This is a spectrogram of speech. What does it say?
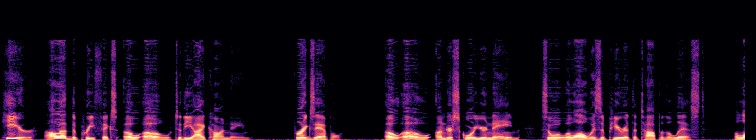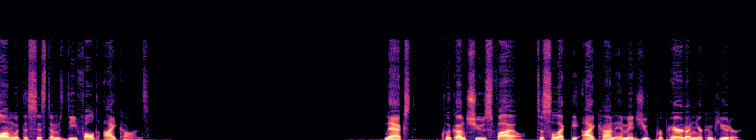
Here, I'll add the prefix OO to the icon name. For example, OO underscore your name, so it will always appear at the top of the list, along with the system's default icons. Next, click on Choose File to select the icon image you've prepared on your computer.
